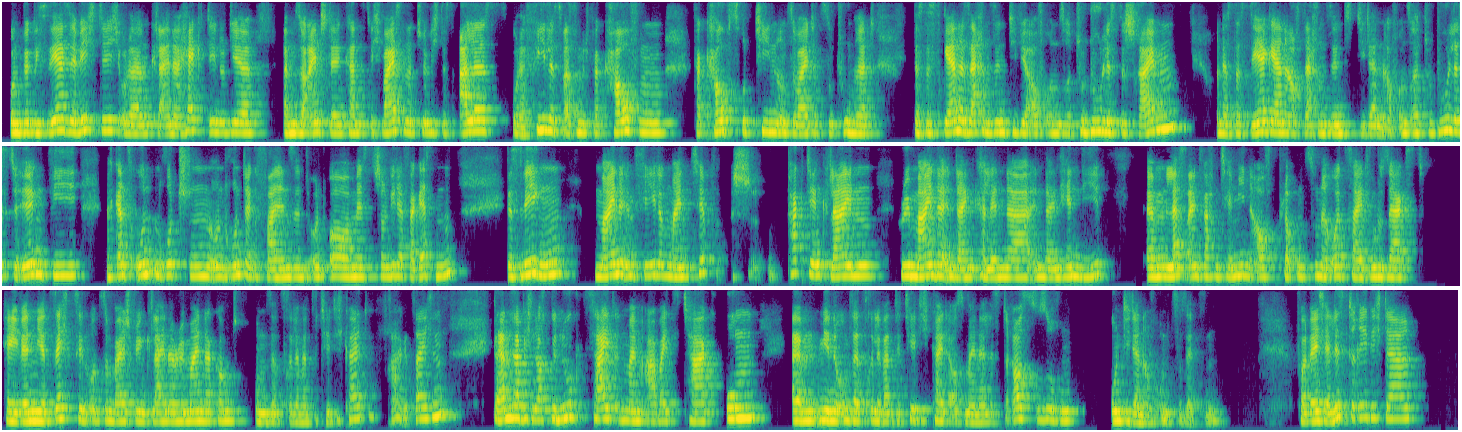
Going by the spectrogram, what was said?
Und wirklich sehr, sehr wichtig oder ein kleiner Hack, den du dir ähm, so einstellen kannst. Ich weiß natürlich, dass alles oder vieles, was mit Verkaufen, Verkaufsroutinen und so weiter zu tun hat, dass das gerne Sachen sind, die wir auf unsere To-Do-Liste schreiben und dass das sehr gerne auch Sachen sind, die dann auf unserer To-Do-Liste irgendwie nach ganz unten rutschen und runtergefallen sind und oh Mist, schon wieder vergessen. Deswegen meine Empfehlung, mein Tipp, pack dir einen kleinen Reminder in deinen Kalender, in dein Handy. Ähm, lass einfach einen Termin aufploppen zu einer Uhrzeit, wo du sagst, hey, wenn jetzt 16 Uhr zum Beispiel ein kleiner Reminder kommt, umsatzrelevante Tätigkeit, Fragezeichen, dann habe ich noch genug Zeit in meinem Arbeitstag, um ähm, mir eine umsatzrelevante Tätigkeit aus meiner Liste rauszusuchen und die dann auch umzusetzen. Von welcher Liste rede ich da?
